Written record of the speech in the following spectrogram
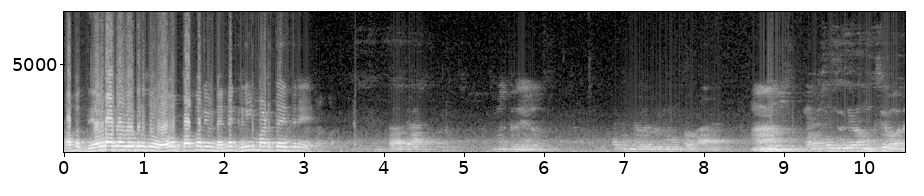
ಪಾಪ ದೇವರಾಜ ಗೌಡ್ರದ್ದು ಪಾಪ ನೀವು ನೆನ್ನೆ ಗ್ರಿಲ್ ಮಾಡ್ತಾ ಇದ್ರಿ ಮುಗಿಸಿ ಹೋದ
